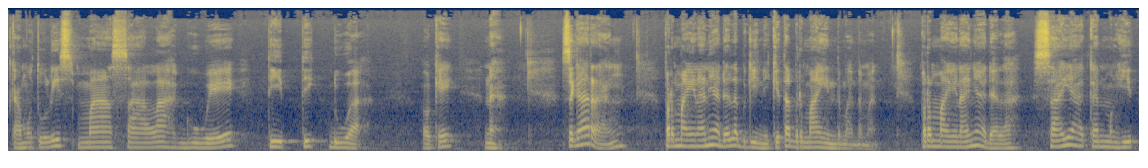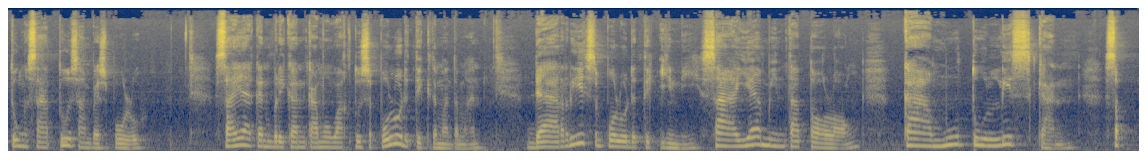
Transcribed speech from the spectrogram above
kamu tulis masalah gue titik dua. Oke? Nah, sekarang permainannya adalah begini, kita bermain teman-teman. Permainannya adalah saya akan menghitung 1 sampai 10. Saya akan berikan kamu waktu 10 detik teman-teman. Dari 10 detik ini, saya minta tolong kamu tuliskan 10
